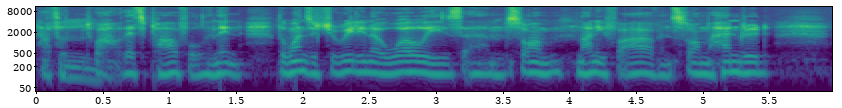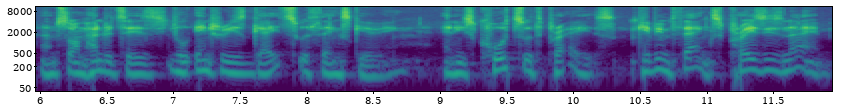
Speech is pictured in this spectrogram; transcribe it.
And I thought, wow, that's powerful. And then the ones that you really know well is um, Psalm 95 and Psalm 100. Um, Psalm 100 says, "You'll enter His gates with thanksgiving." and his courts with praise. Give him thanks, praise his name.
